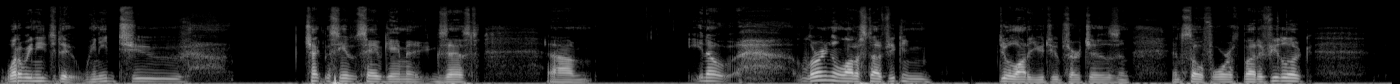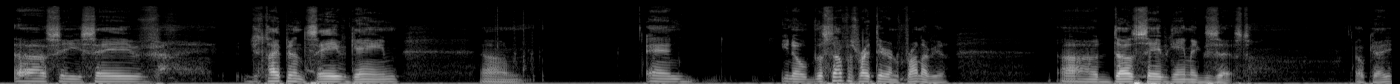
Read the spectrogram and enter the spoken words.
what do we need to do? We need to check to see if the save game exists. Um, you know, learning a lot of stuff, you can do a lot of YouTube searches and, and so forth. But if you look, uh, see, save, just type in save game, um, and you know the stuff is right there in front of you. Uh, does save game exist? Okay,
